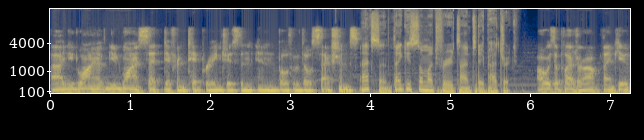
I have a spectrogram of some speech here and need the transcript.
Uh, you'd want to you'd want to set different tip ranges in, in both of those sections. Excellent. Thank you so much for your time today, Patrick. Always a pleasure, Al. Thank you.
